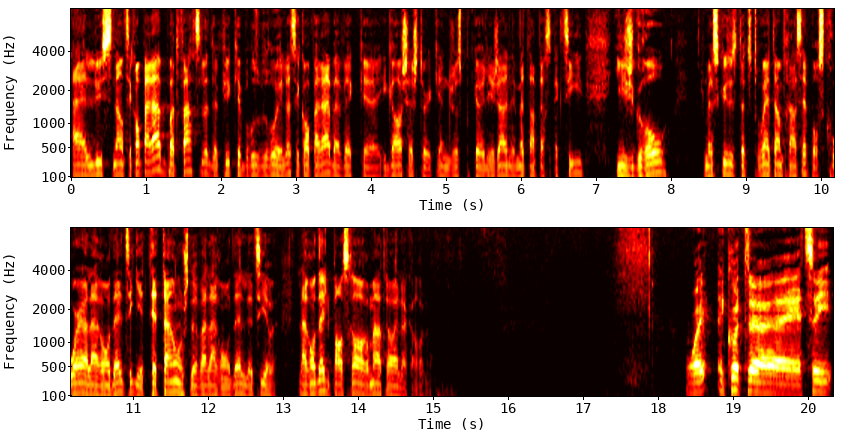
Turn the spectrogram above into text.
hallucinantes. C'est comparable, pas de farce, là, depuis que Bruce Boudreau est là, c'est comparable avec euh, Igor Shesterkin, juste pour que les gens les mettent en perspective. Il joue gros. Je m'excuse, as-tu trouvé un terme français pour square à la rondelle? il est étanche devant la rondelle. la rondelle, il passe rarement à travers le corps. Oui, écoute, tu sais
